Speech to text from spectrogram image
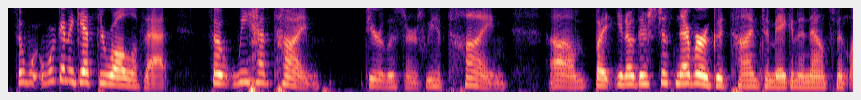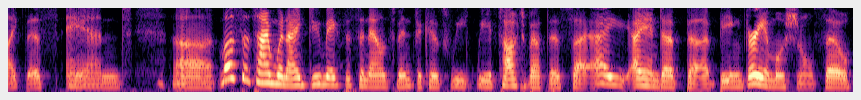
So we're, we're going to get through all of that. So we have time, dear listeners. We have time. Um, but you know, there's just never a good time to make an announcement like this. And uh, most of the time, when I do make this announcement, because we we have talked about this, I I end up uh, being very emotional. So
